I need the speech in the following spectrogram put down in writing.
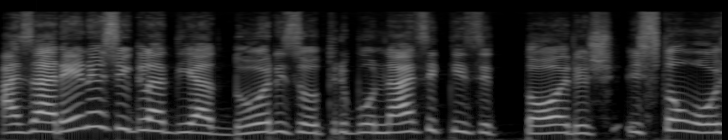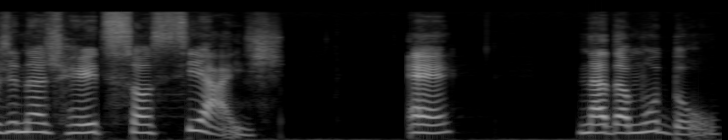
As arenas de gladiadores ou tribunais inquisitórios estão hoje nas redes sociais. É, nada mudou.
